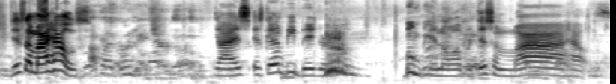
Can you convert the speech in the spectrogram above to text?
Beach. This is my house, I play Boom Beach. guys. It's gonna be bigger Boom Beach. and all, but this is my house.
